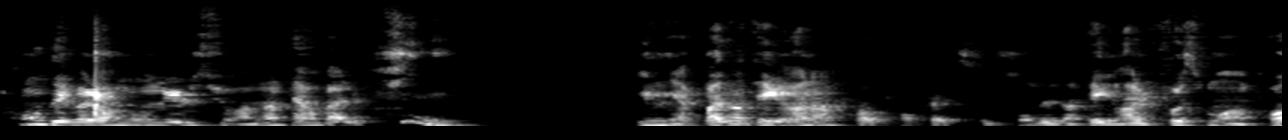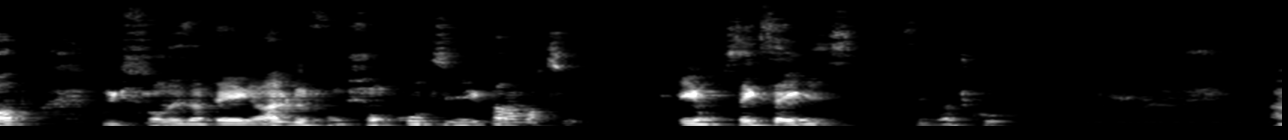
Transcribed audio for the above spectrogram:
prend des valeurs non nulles sur un intervalle fini, il n'y a pas d'intégrale impropre en fait. Ce sont des intégrales faussement impropres, vu que ce sont des intégrales de fonctions continues par morceau. Et on sait que ça existe. C'est notre cours. Euh,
